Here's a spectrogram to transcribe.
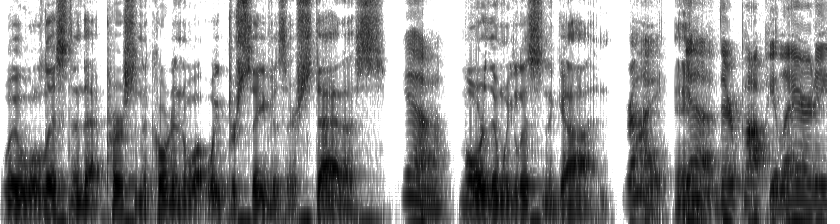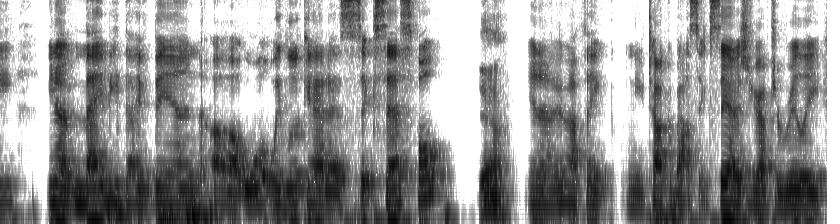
we will listen to that person according to what we perceive as their status Yeah. more than we listen to God. Right. And- yeah. Their popularity. You know, maybe they've been uh, what we look at as successful. Yeah, You know, I think when you talk about success, you have to really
